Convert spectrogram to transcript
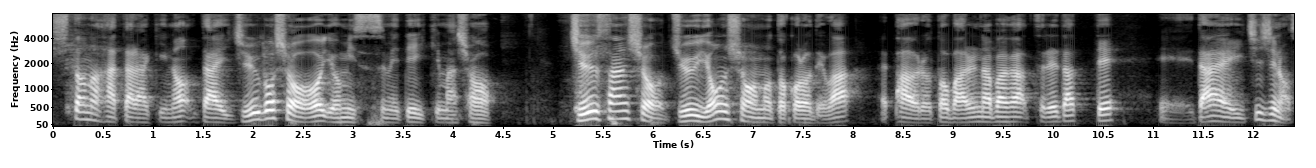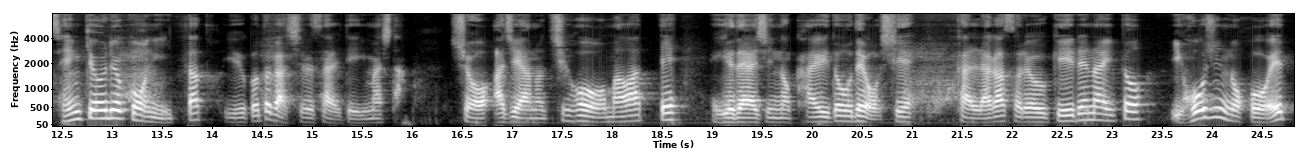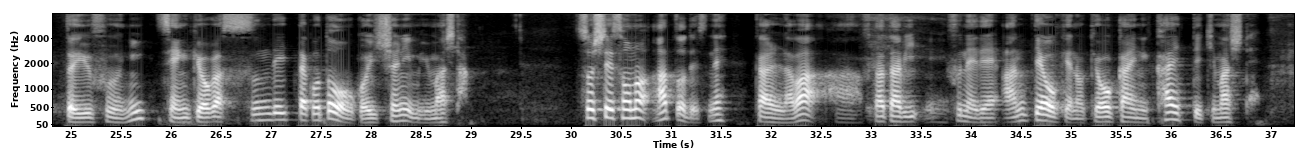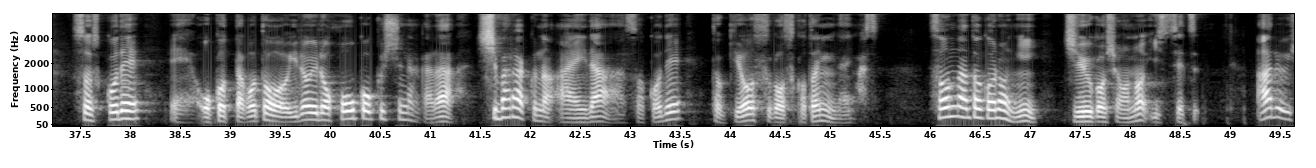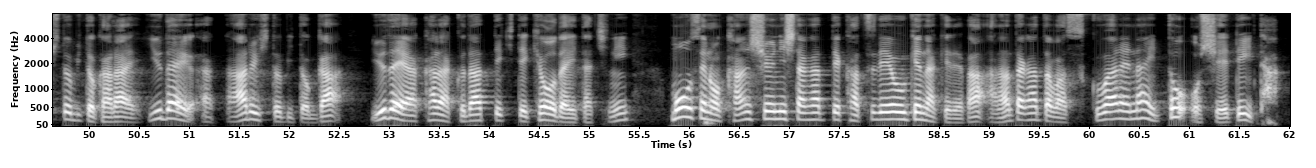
使徒の働きの第15章を読み進めていきましょう。13章、14章のところでは、パウロとバルナバが連れ立って、第一次の宣教旅行に行ったということが記されていました。小アジアの地方を回って、ユダヤ人の街道で教え、彼らがそれを受け入れないと、違法人の方へというふうに宣教が進んでいったことをご一緒に見ました。そしてその後ですね、彼らは再び船でアンテオ家の教会に帰ってきまして、そこで、起こったことをいろいろ報告しながら、しばらくの間、そこで時を過ごすことになります。そんなところに、15章の一節。ある人々からユダヤ、ある人々がユダヤから下ってきて兄弟たちに、モーセの慣習に従って割礼を受けなければあなた方は救われないと教えていた。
